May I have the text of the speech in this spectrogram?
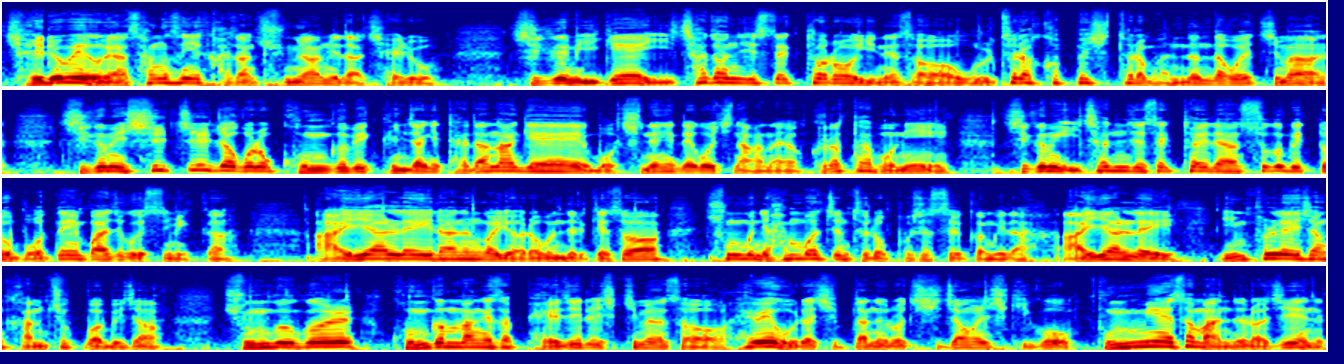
재료에 의한 상승이 가장 중요합니다. 재료. 지금 이게 2차 전지 섹터로 인해서 ultra capacitor를 만든다고 했지만 지금이 실질적으로 공급이 굉장히 대단하게 뭐 진행이 되고 있지는 않아요. 그렇다 보니 지금 이 2차 전지 섹터에 대한 수급이 또 뭐 때문에 빠지고 있습니까? IRA라는 걸 여러분들께서 충분히 한 번쯤 들어보셨을 겁니다. IRA, 인플레이션 감축법이죠. 중국을 공급망에서 배제를 시키면서 해외 우려 집단으로 지정을 시키고 북미에서 만들어진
